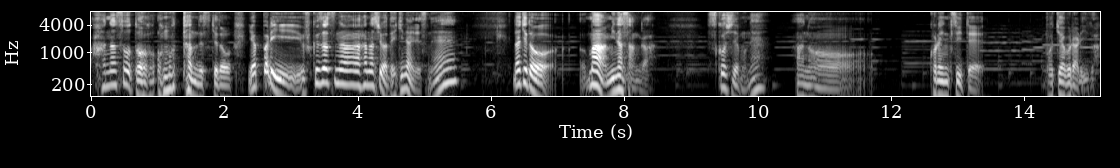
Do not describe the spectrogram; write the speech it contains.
話そうと思ったんですけどやっぱり複雑な話はできないですね。だけどまあ皆さんが少しでもねあのこれについてボキャブラリーが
